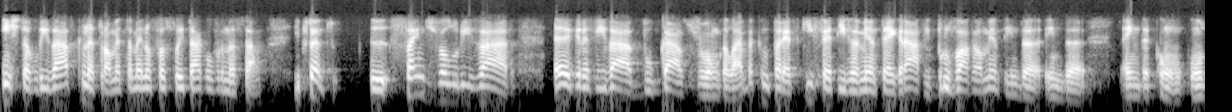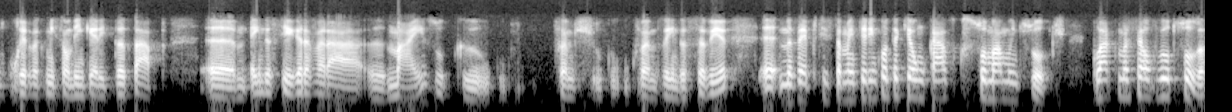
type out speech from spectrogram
instabilidade que naturalmente também não facilita a governação. E, portanto, eh, sem desvalorizar a gravidade do caso João Galamba, que me parece que efetivamente é grave e provavelmente ainda, ainda, ainda com, com o decorrer da Comissão de Inquérito da TAP uh, ainda se agravará uh, mais, o que, o, vamos, o que vamos ainda saber, uh, mas é preciso também ter em conta que é um caso que se soma a muitos outros. Claro que Marcelo Rebelo de Sousa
